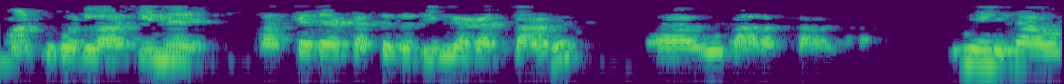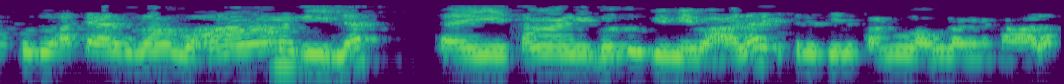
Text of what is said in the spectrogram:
මතු කරලා තියෙන සක්කටයක් අතට රිංග ගත්තාම ඌ ආරක්ෂාව මේ නිසා පොදු අත අරපු ගමන් වහාම ගිහිල්ලා ඒ තමන්ගේ ගොතු බිමේ වහලා එතන තියෙන කණුව අහුලගෙන කාලා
